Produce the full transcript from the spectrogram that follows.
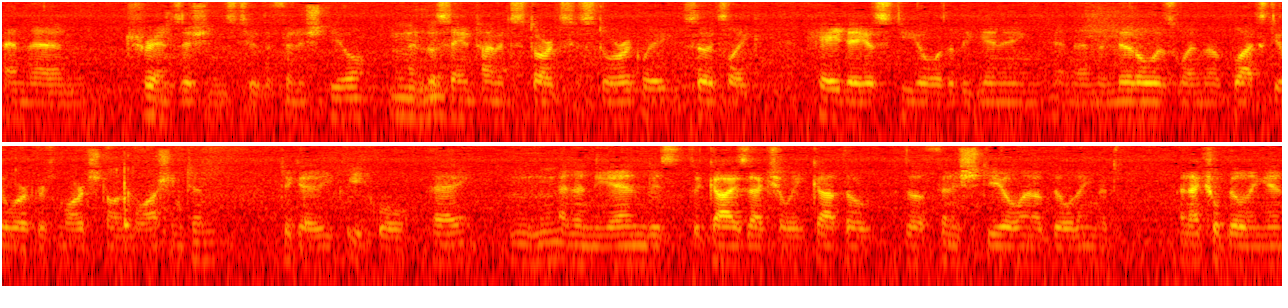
and then transitions to the finished steel. And at the Mhm. same time, it starts historically. So it's like heyday of steel at the beginning, and then the middle is when the black steel workers marched on Washington to get e- equal pay. Mhm. And then the end is the guys actually got the, the finished steel in a building that's an actual building in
